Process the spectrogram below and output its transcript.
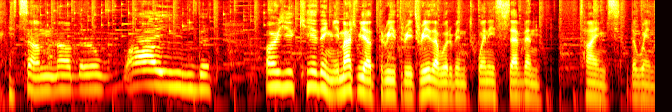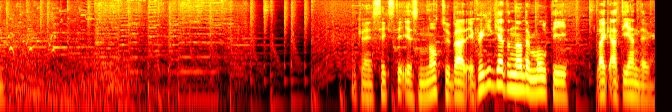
it's another wild. Are you kidding? Imagine we had 333, that would have been 27 times the win. Okay, 60 is not too bad. If we could get another multi, like at the end there.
